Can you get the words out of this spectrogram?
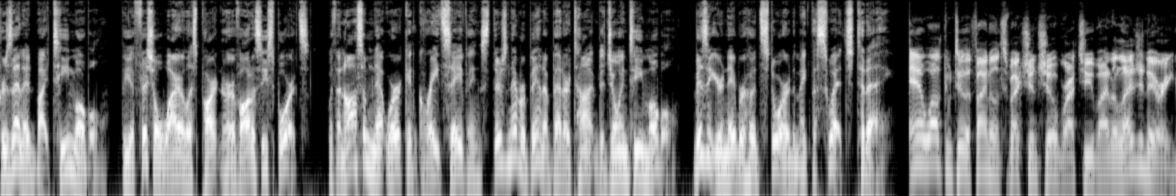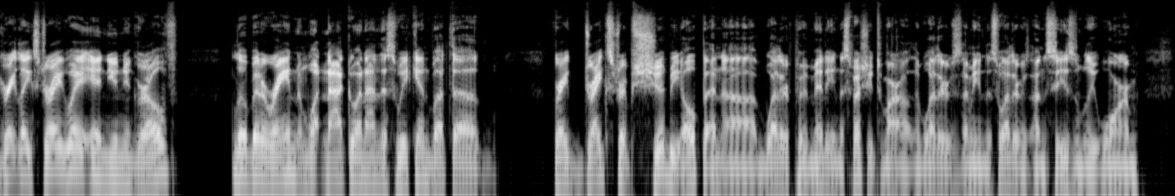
Presented by T Mobile, the official wireless partner of Odyssey Sports. With an awesome network and great savings, there's never been a better time to join T Mobile. Visit your neighborhood store to make the switch today. And welcome to the final inspection show brought to you by the legendary Great Lakes Dragway in Union Grove. A little bit of rain and whatnot going on this weekend, but the great drag strip should be open, uh, weather permitting, especially tomorrow. The weather's, I mean, this weather is unseasonably warm,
